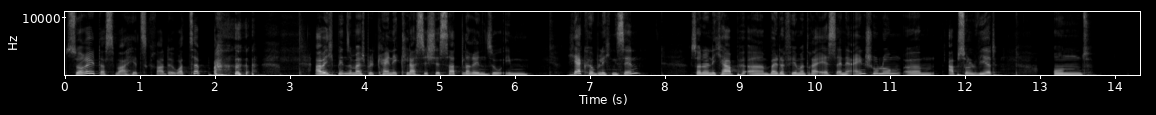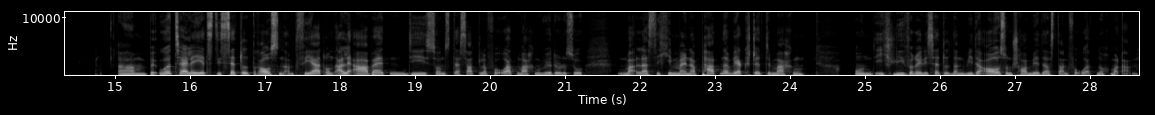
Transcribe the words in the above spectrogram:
Sorry, das war jetzt gerade WhatsApp. Aber ich bin zum Beispiel keine klassische Sattlerin so im herkömmlichen Sinn, sondern ich habe äh, bei der Firma 3S eine Einschulung ähm, absolviert und ähm, beurteile jetzt die Sättel draußen am Pferd und alle Arbeiten, die sonst der Sattler vor Ort machen würde oder so, lasse ich in meiner Partnerwerkstätte machen und ich liefere die Sättel dann wieder aus und schaue mir das dann vor Ort nochmal an.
